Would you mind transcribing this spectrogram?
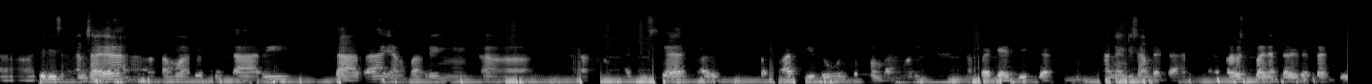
uh, jadi saran saya uh, kamu harus mencari cara yang paling uh, efisien, paling tepat gitu untuk membangun packaging dan yang disampaikan. Harus banyak dari referensi.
